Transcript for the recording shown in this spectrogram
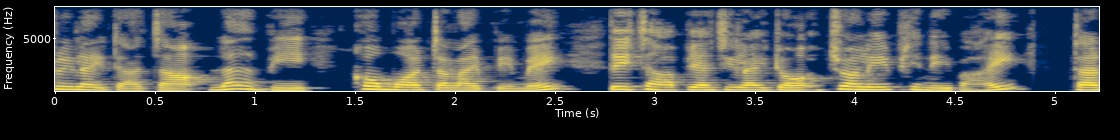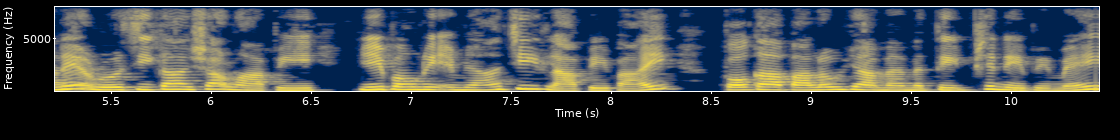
တွေးလိုက်တာကြောင့်လန့်ပြီးခုံမော်တက်လိုက်ပေမဲ့တေချာပြန်ကြည့်လိုက်တော့ကြွက်လေးဖြစ်နေပါ။ ဒါနဲ့ရိုစီကရောက်လာပြီးမြေပုံတွေအများကြီးလာပေးပါ။ဘောကဘာလို့ရမှန်းမသိဖြစ်နေပေမဲ့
